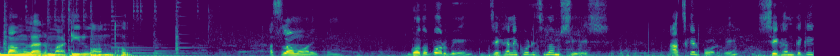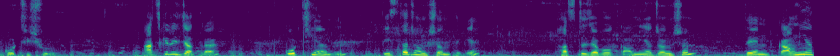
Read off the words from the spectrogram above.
বাংলার মাটির গন্ধ। আসসালামু আলাইকুম। গত পর্বে যেখানে করেছিলাম শেষ, আজকের পর্বে সেখান থেকেই করছি শুরু। আজকের এই যাত্রা করছি আমি তিস্তা জংশন থেকে। ফার্স্টে যাব কাউনিয়া জংশন, দেন কাউনিয়ার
